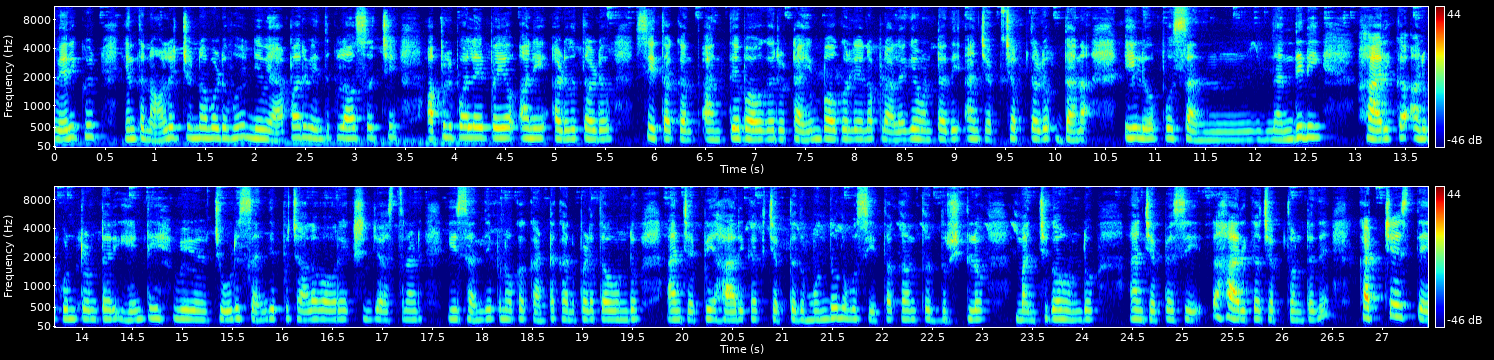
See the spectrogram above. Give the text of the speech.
వెరీ గుడ్. ఇంత నాలెడ్జ్ ఉన్నవాడు. నీ వ్యాపారం ఎందుకు లాస్ వచ్చి అప్పులు పాలైపోయావు అని అడుగుతాడు. సీతాకాంత్ అంతే బావగారు టైం బాగోలేనప్పుడు అలాగే ఉంటుంది అని చెప్పి చెప్తాడు ధన. ఈలోపు సన్ నందిని హారిక అనుకుంటుంటారు ఏంటి చూడు సందీప్ చాలా ఓవరాక్షన్ చేస్తున్నాడు. ఈ సందీప్ను ఒక కంట కనిపెడతా ఉండు అని చెప్పి హారికకి చెప్తుంది ముందు నువ్వు సీతాకాంత్ దృష్టిలో మంచిగా ఉండు అని చెప్పేసి హారిక చెప్తుంటుంది. కట్ చేస్తే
